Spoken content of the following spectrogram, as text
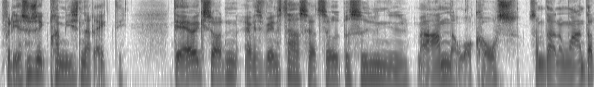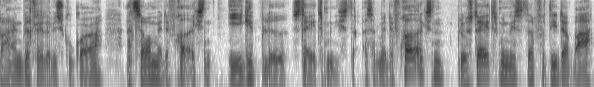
Fordi jeg synes ikke, præmissen er rigtig. Det er jo ikke sådan, at hvis Venstre har sat sig ud på sidelinjen med armene over kors, som der er nogle andre, der har anbefalet, at vi skulle gøre, at så var Mette Frederiksen ikke blevet statsminister. Altså Mette Frederiksen blev statsminister, fordi der var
